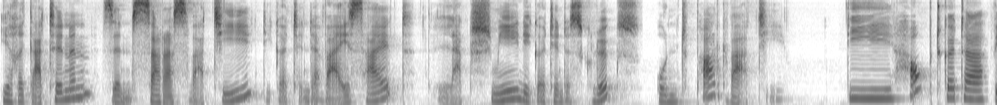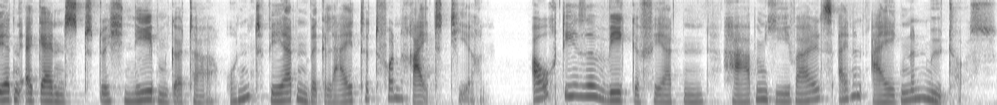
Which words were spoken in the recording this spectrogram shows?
Ihre Gattinnen sind Saraswati, die Göttin der Weisheit, Lakshmi, die Göttin des Glücks und Parvati. Die Hauptgötter werden ergänzt durch Nebengötter und werden begleitet von Reittieren. Auch diese Weggefährten haben jeweils einen eigenen Mythos.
